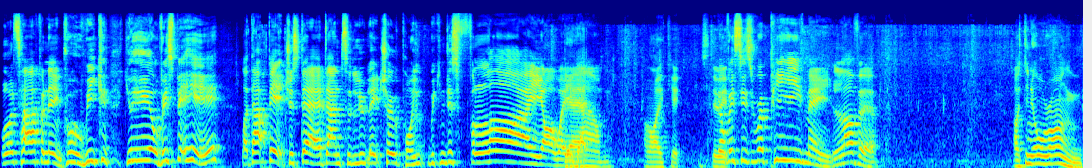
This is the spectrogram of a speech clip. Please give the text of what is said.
What's happening, bro? We can. Yo, yo, yo! This bit here, like that bit just there, down to the Loot Lake choke point. We can just fly our way Yeah. down. I like it. Let's do Yo, it. this is reprieve, mate. Love it. I was doing it all wrong.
